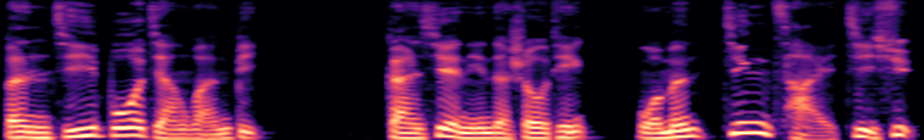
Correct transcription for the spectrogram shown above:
本集播讲完毕，感谢您的收听，我们精彩继续。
